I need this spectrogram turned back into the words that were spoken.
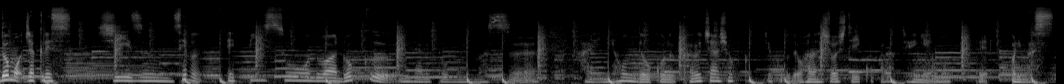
どうも、ジャックです。シーズン7、エピソードは6になると思います。はい、日本で起こるカルチャーショックということでお話をしていこうかなというふうに思っております。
